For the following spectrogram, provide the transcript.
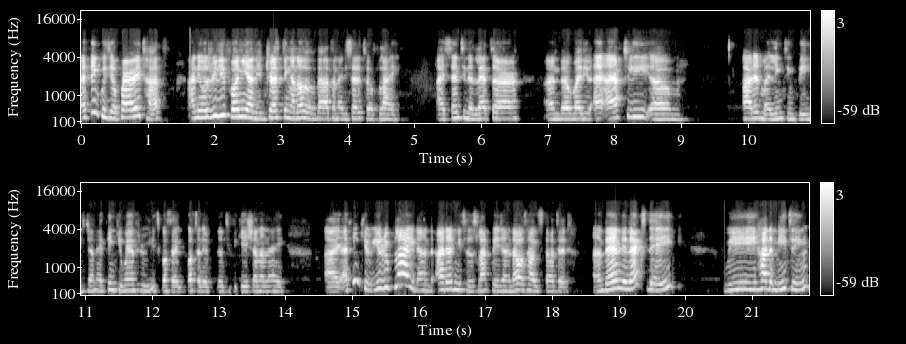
I think with your pirate hat, and it was really funny and interesting and all of that, and I decided to apply. I sent in a letter, and uh, by the, I, I actually um, added my LinkedIn page, and I think you went through it because I got a notification, and I, I, I think you, you replied and added me to the Slack page, and that was how it started. And then the next day, we had a meeting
